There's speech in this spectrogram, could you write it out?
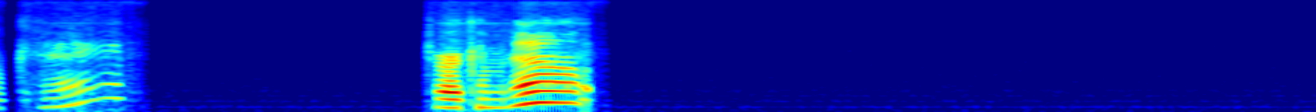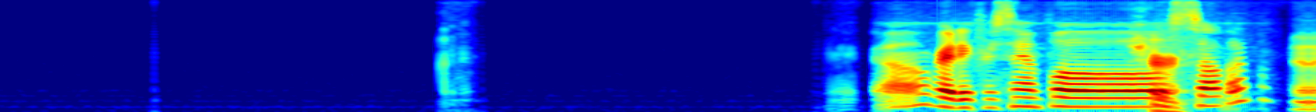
Okay. Drawer coming out. There go. Ready for sample Sure. Yeah.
